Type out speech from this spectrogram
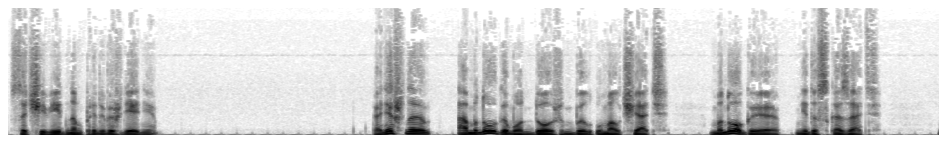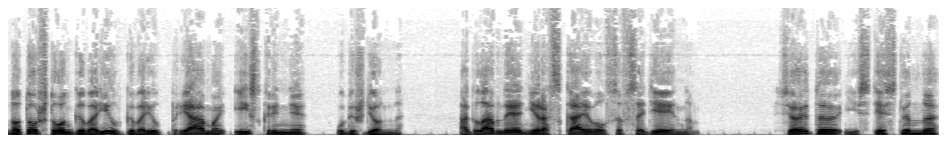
с очевидным предубеждением. Конечно, о многом он должен был умолчать, многое не досказать, но то, что он говорил, говорил прямо, искренне, убежденно, а главное, не раскаивался в содеянном. Все это, естественно,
